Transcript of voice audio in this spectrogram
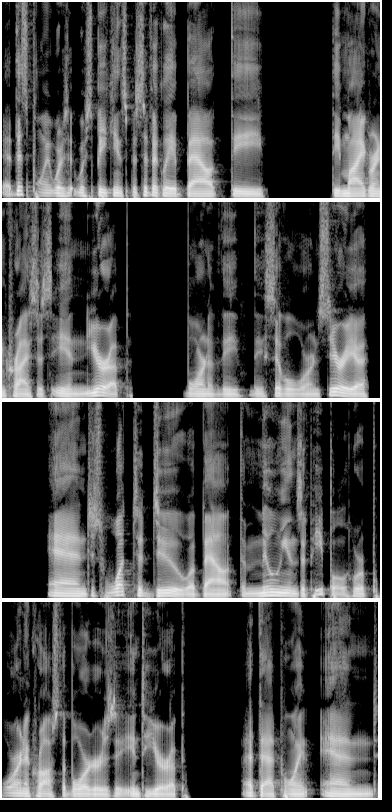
at this point we're we're speaking specifically about the the migrant crisis in Europe, born of the the civil war in Syria, and just what to do about the millions of people who are pouring across the borders into Europe at that point, and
